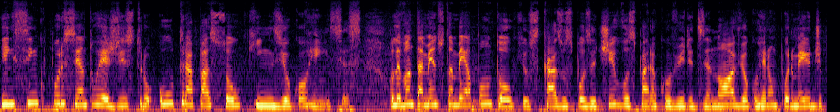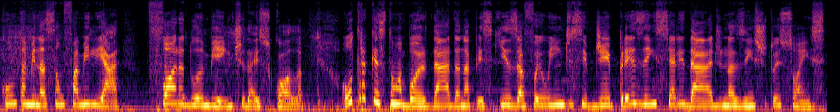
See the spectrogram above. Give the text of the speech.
e em 5% o registro ultrapassou 15 ocorrências. O levantamento também apontou que os casos positivos para a Covid-19 ocorreram por meio de contaminação familiar, fora do ambiente da escola. Outra questão abordada na pesquisa foi o índice de presencialidade nas instituições.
